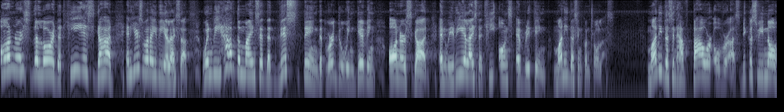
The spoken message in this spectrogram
honors the Lord, that He is God. And here's what I realize uh, when we have the mindset that this thing that we're doing, giving, honors God, and we realize that He owns everything, money doesn't control us. Money doesn't have power over us because we know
